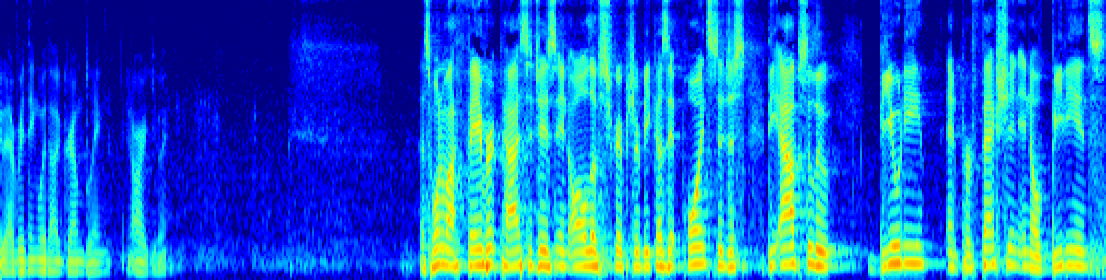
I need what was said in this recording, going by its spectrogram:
Do everything without grumbling and arguing. That's one of my favorite passages in all of Scripture because it points to just the absolute beauty and perfection and obedience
